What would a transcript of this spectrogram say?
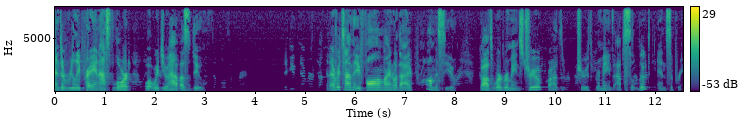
and to really pray and ask, Lord, What would you have us do? And every time that you fall in line with that, I promise you, God's word remains true. God's truth remains absolute and supreme.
